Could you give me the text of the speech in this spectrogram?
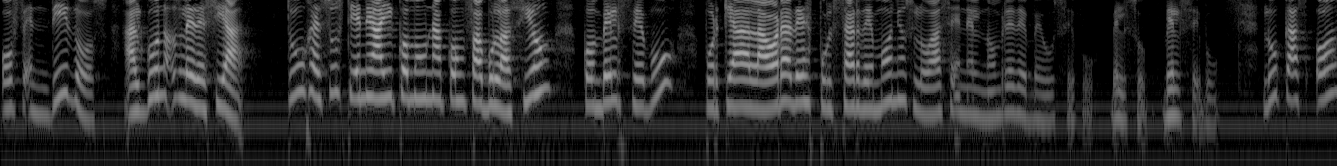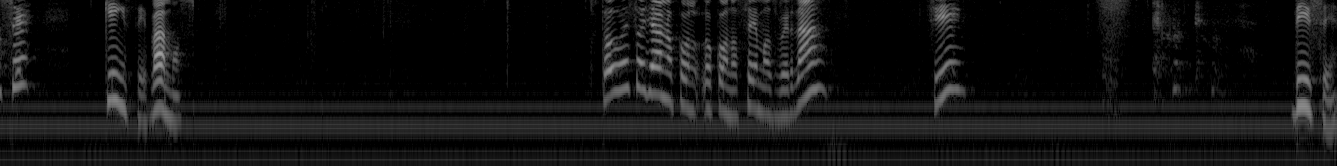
ofendidos. Algunos le decían, tú Jesús tiene ahí como una confabulación con Belcebú, porque a la hora de expulsar demonios lo hace en el nombre de Belcebú. Lucas 11, 15, vamos. Todo eso ya lo, conocemos, ¿verdad? ¿Sí? Dice,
